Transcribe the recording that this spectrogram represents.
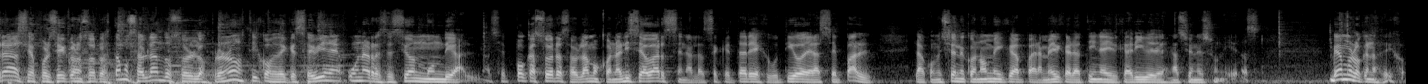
Gracias por seguir con nosotros. Estamos hablando sobre los pronósticos de que se viene una recesión mundial. Hace pocas horas hablamos con Alicia Bárcena, la secretaria ejecutiva de la CEPAL, la Comisión Económica para América Latina y el Caribe de las Naciones Unidas. Veamos lo que nos dijo.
